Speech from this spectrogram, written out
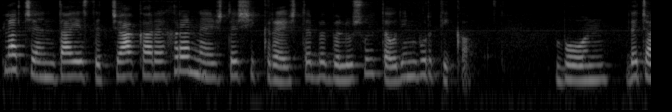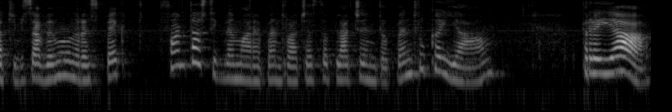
placenta este cea care hrănește și crește bebelușul tău din burtică. Bun, deci ar trebui să avem un respect fantastic de mare pentru această placentă, pentru că ea preia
